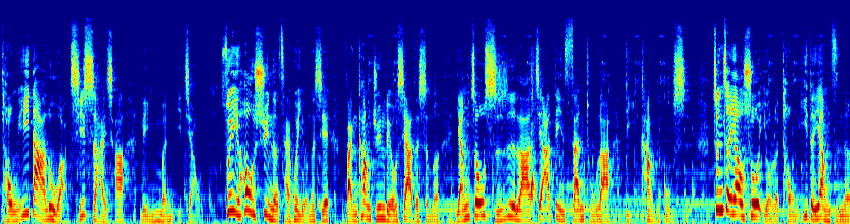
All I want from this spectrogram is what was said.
统一大陆啊，其实还差临门一脚。所以后续呢，才会有那些反抗军留下的什么扬州十日啦、嘉定三屠啦抵抗的故事。真正要说有了统一的样子呢，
